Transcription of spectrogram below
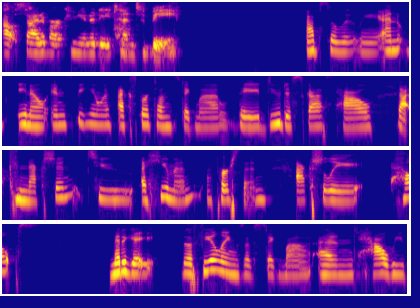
outside of our community tend to be. Absolutely. And, you know, in speaking with experts on stigma, they do discuss how that connection to a human, a person, actually helps mitigate the feelings of stigma and how we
